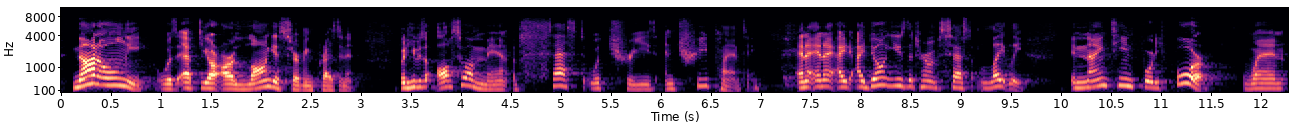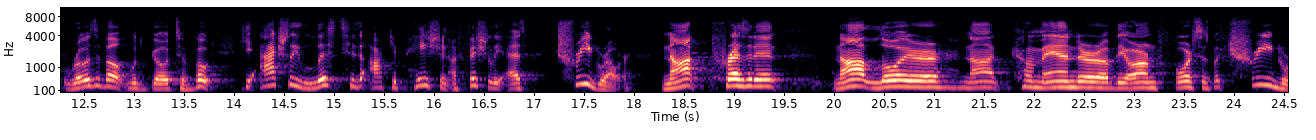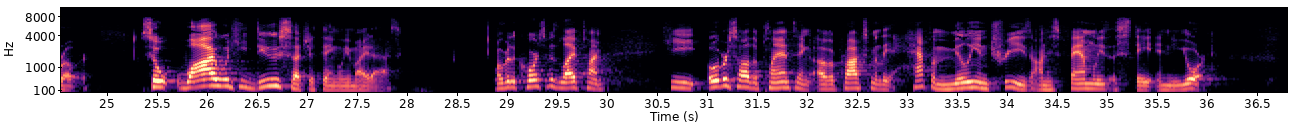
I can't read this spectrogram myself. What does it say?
not only was FDR our longest serving president, but he was also a man obsessed with trees and tree planting. And, and I, I don't use the term obsessed lightly. In 1944, when Roosevelt would go to vote, he actually lists his occupation officially as tree grower, not president, not lawyer, not commander of the armed forces, but tree grower. So, why would he do such a thing, we might ask? Over the course of his lifetime, he oversaw the planting of approximately half a million trees on his family's estate in New York.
